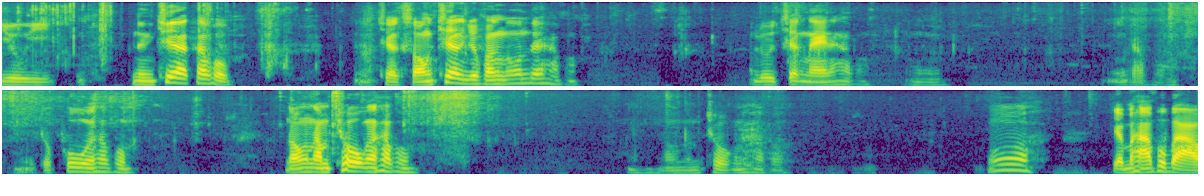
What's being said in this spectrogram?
อยู่อีกหนึ่งเชือกครับผมเชือกสองเชือกอยู่ฝั่งนู้นด้วยครับผมไม่รู้เชือกไหนนะครับผมนี่ครับผมตัวผู้นะครับผม น้องนำโชคนะครับผม น้องน้ำโชคนะครับผมโอ้จะมาหาผู้บ่าว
